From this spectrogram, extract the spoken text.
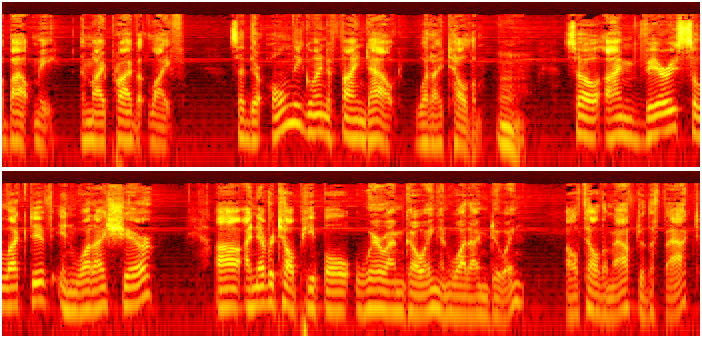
about me and my private life said they're only going to find out what I tell them. Mm. So I'm very selective in what I share. Uh, I never tell people where I'm going and what I'm doing. I'll tell them after the fact.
